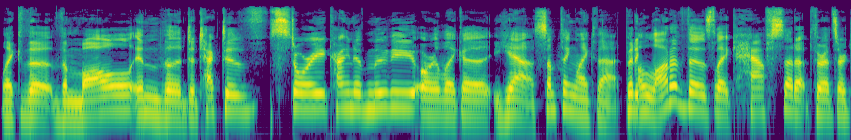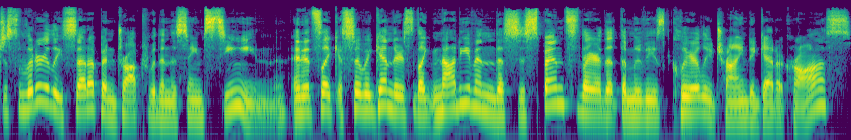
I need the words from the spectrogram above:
like the the mall in the detective story kind of movie or like a yeah something like that. But a lot of those like half set up threads are just literally set up and dropped within the same scene. And it's like so again there's like not even the suspense there that the movie's clearly trying to get across.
